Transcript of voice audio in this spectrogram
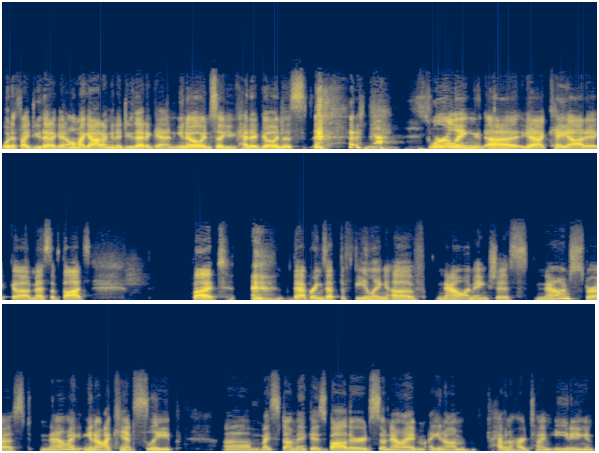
What if I do that again? Oh my God, I'm going to do that again. You know, and so you kind of go in this yeah. swirling, uh, yeah, chaotic uh, mess of thoughts. But that brings up the feeling of now I'm anxious, now I'm stressed, now I, you know, I can't sleep um, my stomach is bothered so now i'm you know i'm having a hard time eating and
